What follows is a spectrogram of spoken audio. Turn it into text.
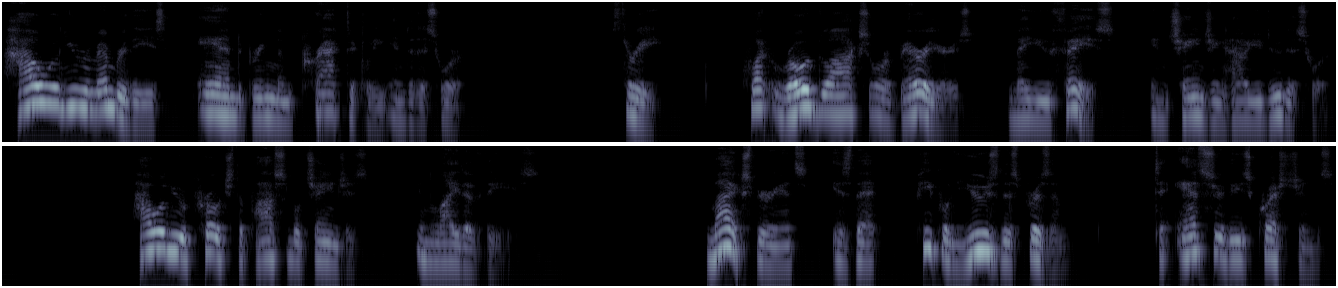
How will you remember these and bring them practically into this work? Three, what roadblocks or barriers may you face in changing how you do this work? How will you approach the possible changes in light of these? My experience is that people use this prism to answer these questions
